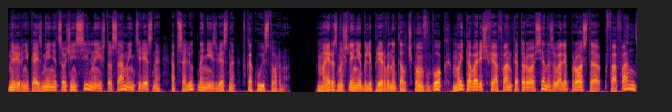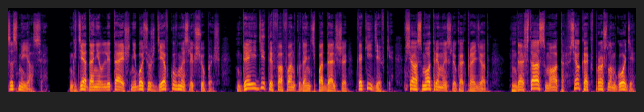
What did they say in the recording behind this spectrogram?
наверняка изменится очень сильно, и что самое интересное, абсолютно неизвестно, в какую сторону. Мои размышления были прерваны толчком в бок. Мой товарищ Феофан, которого все называли просто Фафан, засмеялся. «Где, Данил, летаешь? Небось уж девку в мыслях щупаешь». «Да иди ты, Фафан, куда-нибудь подальше. Какие девки? Все осмотрим мыслю, как пройдет. «Да что осмотр? Все как в прошлом годе.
